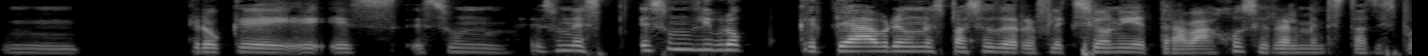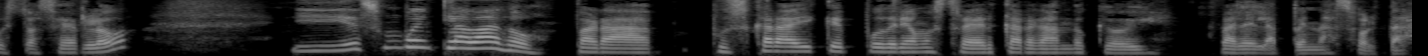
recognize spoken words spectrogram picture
Mm, creo que es, un, es un libro que te abre un espacio de reflexión y de trabajo si realmente estás dispuesto a hacerlo. Y es un buen clavado para buscar ahí que podríamos traer cargando que hoy vale la pena soltar.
